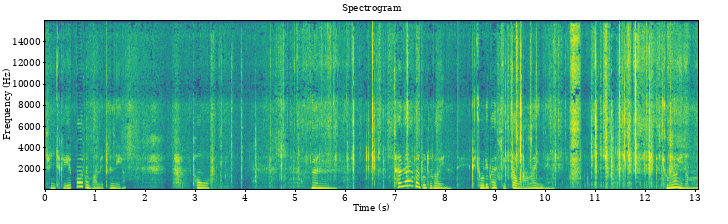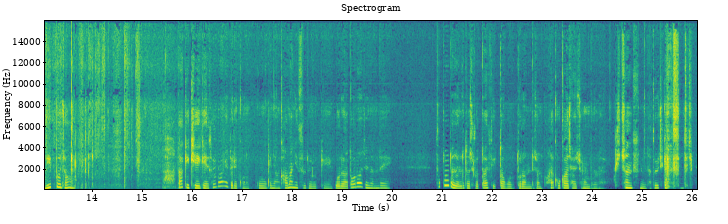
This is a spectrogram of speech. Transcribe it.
전 되게 예뻐서 마음에 드네요. 더워. 음, 설명서도 들어있는데 이렇게 조립할 수 있다고 나와있네요. 조명이 너무 이쁘죠? 딱히 길게 설명해드릴 건 없고 그냥 가만히 있어도 이렇게 모래가 떨어지는데 속도도 늘렸다 줄였다 할 수 있다고 들었는데 전 그거까지 할 줄은 몰라요. 귀찮습니다. 솔직히 말씀드리면.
